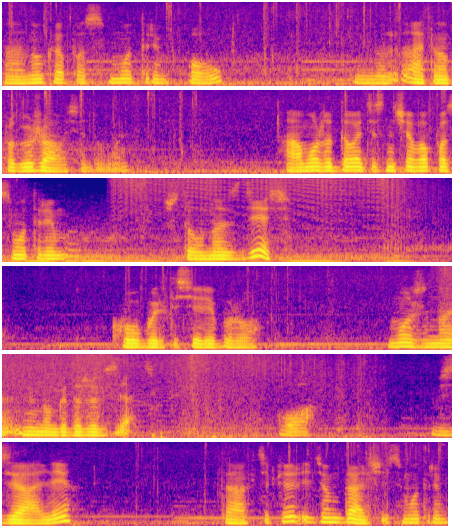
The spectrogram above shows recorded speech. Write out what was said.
А ну-ка посмотрим. Оу. А, это она прогружалась, я думаю. А может давайте сначала посмотрим что у нас здесь? Кобальт и серебро. Можно немного даже взять. О, взяли. Так, теперь идем дальше и смотрим,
